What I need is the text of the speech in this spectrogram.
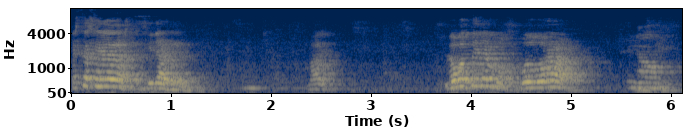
Esta sería la elasticidad renta. Vale. Luego tenemos, ¿puedo borrar? No.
